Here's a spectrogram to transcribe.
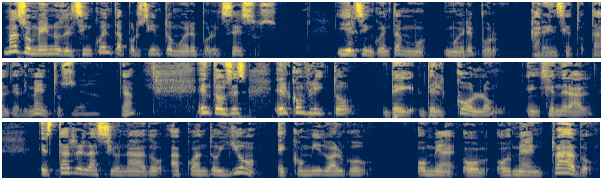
más o menos el 50% muere por excesos y el 50% muere por carencia total de alimentos. ¿ya? Entonces, el conflicto de, del colon en general está relacionado a cuando yo he comido algo o me ha, o, me ha entrado,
